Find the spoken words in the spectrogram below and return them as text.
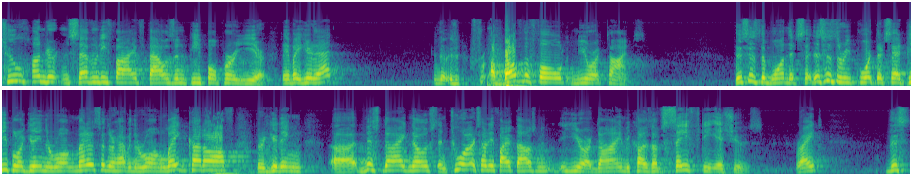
275,000 people per year? Anybody hear that? above the fold, New York Times. This is the one that said, this is the report that said people are getting the wrong medicine, they're having the wrong leg cut off, they're getting uh, misdiagnosed, and 275,000 a year are dying because of safety issues, right? This,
